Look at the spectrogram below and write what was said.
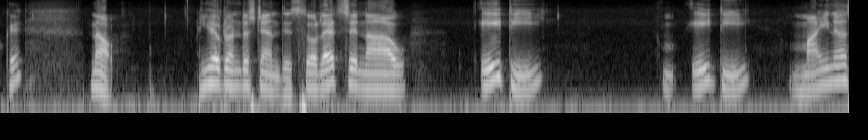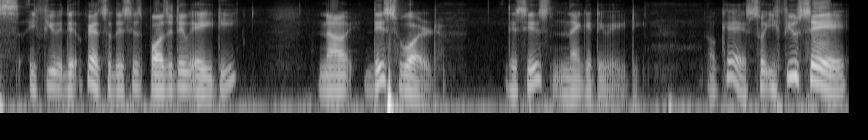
Okay? Now you have to understand this. So let's say now 80 80 minus if you okay so this is positive 80 now this word this is negative 80 okay so if you say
